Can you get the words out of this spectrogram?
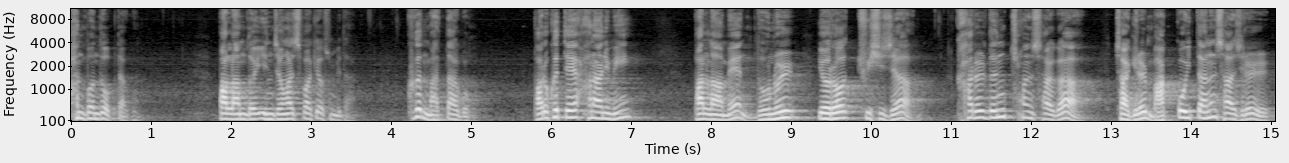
한 번도 없다고. 발람도 인정할 수밖에 없습니다. 그건 맞다고. 바로 그때 하나님이 발람의 눈을 열어 주시자 칼을 든 천사가 자기를 막고 있다는 사실을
